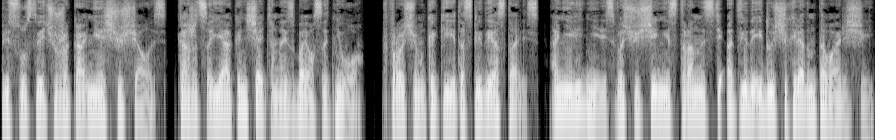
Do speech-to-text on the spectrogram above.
Присутствие чужака не ощущалось. Кажется, я окончательно избавился от него. Впрочем, какие-то следы остались. Они виднелись в ощущении странности от вида идущих рядом товарищей,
